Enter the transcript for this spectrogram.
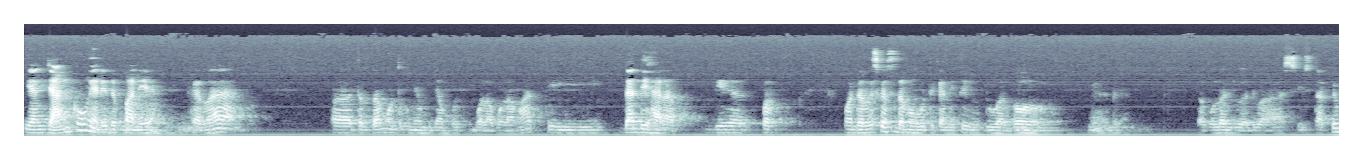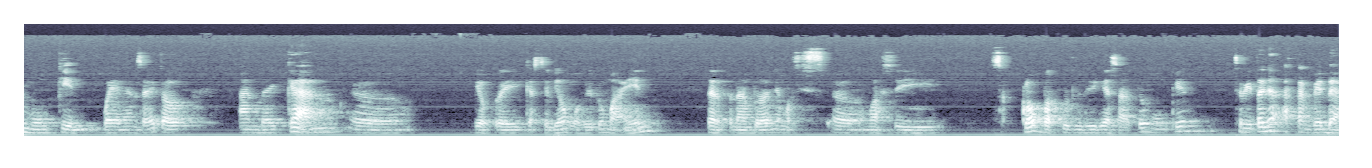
yang jangkung ya di depan ya, karena eh, terutama untuk menyambut bola-bola mati. Dan diharap dia Wonder Luiz kan sudah membuktikan itu dua gol. Ya, dua gol dan juga dua assist. Tapi mungkin bayangan saya kalau andaikan eh, Geoffrey Castillion waktu itu main dan penampilannya masih eh, masih seklop waktu di Liga 1 mungkin ceritanya akan beda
